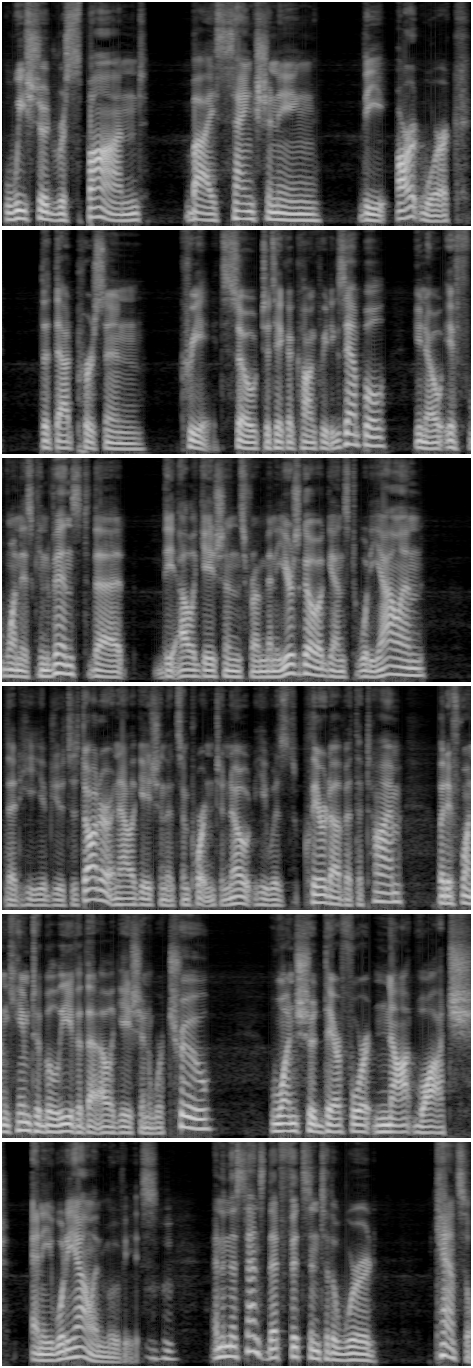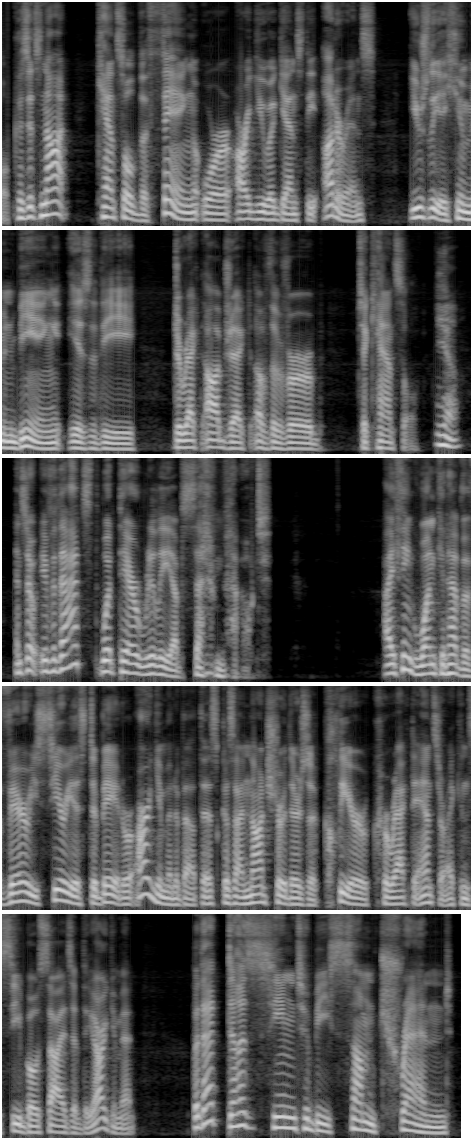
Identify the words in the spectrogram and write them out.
we should respond by sanctioning the artwork that that person creates. So, to take a concrete example, you know, if one is convinced that the allegations from many years ago against Woody Allen that he abused his daughter, an allegation that's important to note he was cleared of at the time, but if one came to believe that that allegation were true, one should therefore not watch any Woody Allen movies. Mm-hmm. And in the sense that fits into the word cancel, because it's not cancel the thing or argue against the utterance. Usually a human being is the direct object of the verb to cancel. Yeah. And so if that's what they're really upset about, I think one can have a very serious debate or argument about this because I'm not sure there's a clear, correct answer. I can see both sides of the argument. But that does seem to be some trend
